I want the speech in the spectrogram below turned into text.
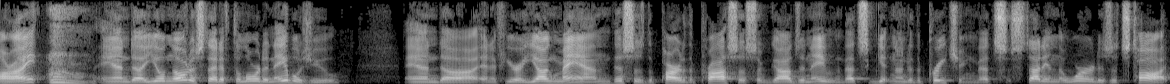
All right? and uh, you'll notice that if the Lord enables you, and, uh, and if you're a young man, this is the part of the process of God's enabling. That's getting under the preaching, that's studying the word as it's taught,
